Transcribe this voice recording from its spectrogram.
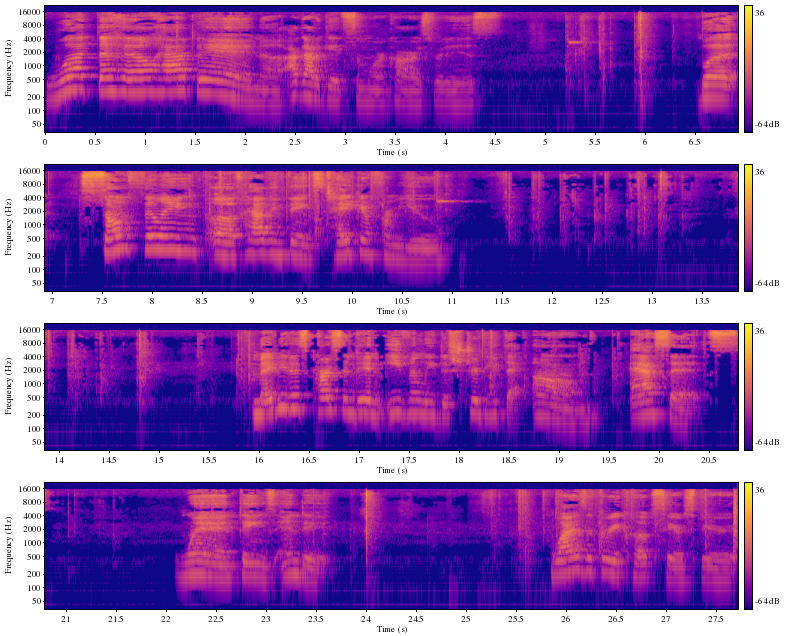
What the hell happened? I gotta get some more cards for this. But some feeling of having things taken from you maybe this person didn't evenly distribute the um assets when things ended. Why is the three of cups here, spirit?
